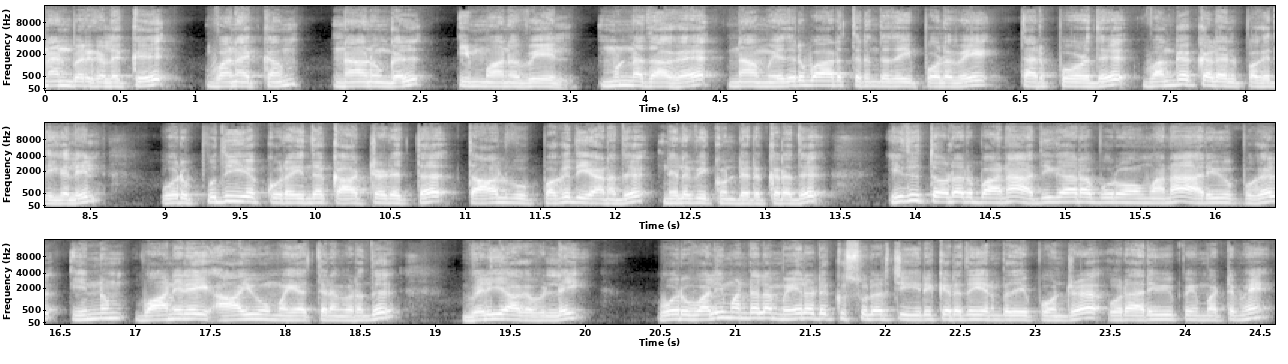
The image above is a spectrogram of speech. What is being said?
நண்பர்களுக்கு வணக்கம். நான் உங்கள் இம்மானுவேல். முன்னதாக நாம் எதிர்பார்த்திருந்ததைப் போலவே தற்பொழுது வங்கக்கடல் பகுதிகளில் ஒரு புதிய குறைந்த காற்றழுத்த தாழ்வு பகுதியானது நிலவிக் கொண்டிருக்கிறது. இது தொடர்பான அதிகாரபூர்வமான அறிவிப்புகள் இன்னும் வானிலை ஆய்வு மையத்திடமிருந்து வெளியாகவில்லை. ஒரு வளிமண்டல மேலடுக்கு சுழற்சி இருக்கிறது என்பதை போன்ற ஒரு அறிவிப்பை மட்டுமே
